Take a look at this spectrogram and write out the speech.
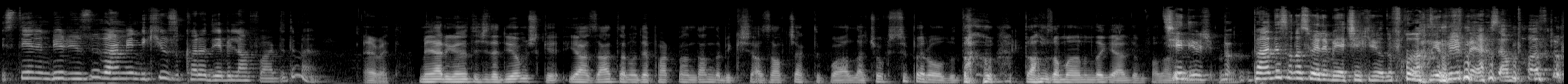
İsteyenin bir yüzü vermeyenin iki yüzü kara diye bir laf vardı değil mi? Evet. Meğer yönetici de diyormuş ki ya zaten o departmandan da bir kişi azaltacaktık. Vallahi çok süper oldu. Tam, tam zamanında geldim falan. Şey diyor, ben de sana söylemeye çekiniyordum falan diyormuş meğersem patron.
